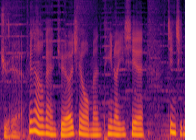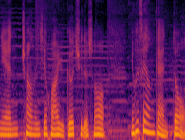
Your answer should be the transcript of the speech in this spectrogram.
觉，非常有感觉。而且我们听了一些近几年唱的一些华语歌曲的时候，你会非常感动。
